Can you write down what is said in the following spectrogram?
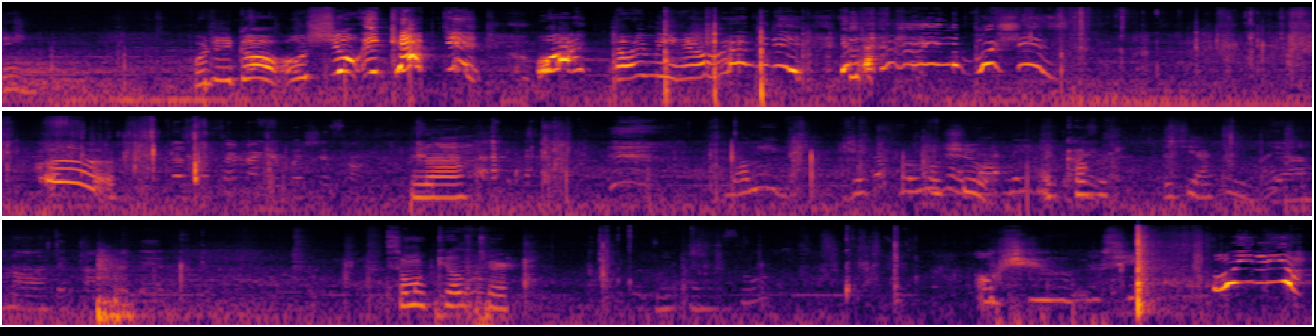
dang. Where did it go? Oh, shoot, it capped it. What? No, I mean, it landed it. It landed in the bushes. Ugh. Those are not your bushes, huh? Nah. Mommy, they got Oh, shoot. that lady I covered. Did she actually die? Yeah, no, they found her. Someone killed her. Oh shoot! Let's. Oh Leah!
